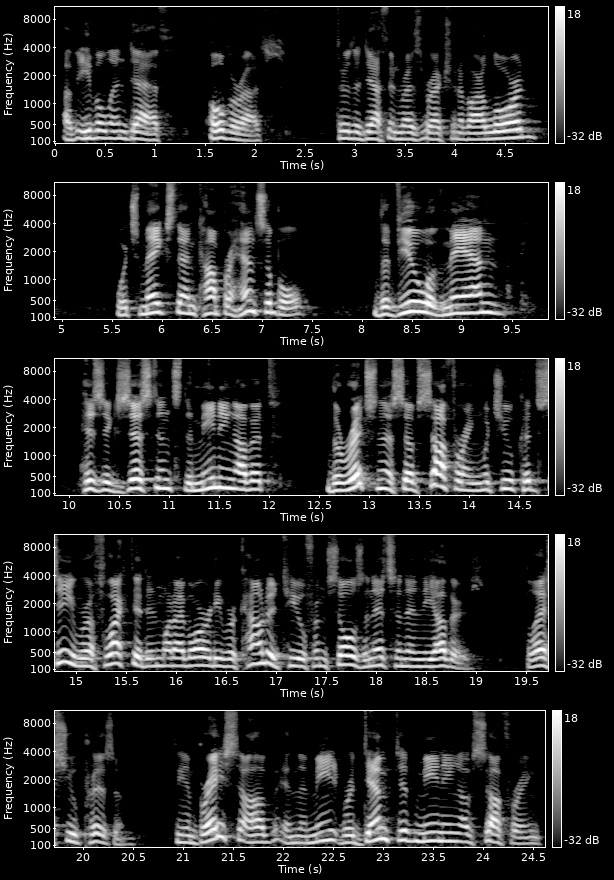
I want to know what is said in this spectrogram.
of evil and death over us through the death and resurrection of our Lord, which makes then comprehensible the view of man, his existence, the meaning of it, the richness of suffering, which you could see reflected in what I've already recounted to you from Solzhenitsyn and the others. Bless you, Prism. The embrace of and the redemptive meaning of suffering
